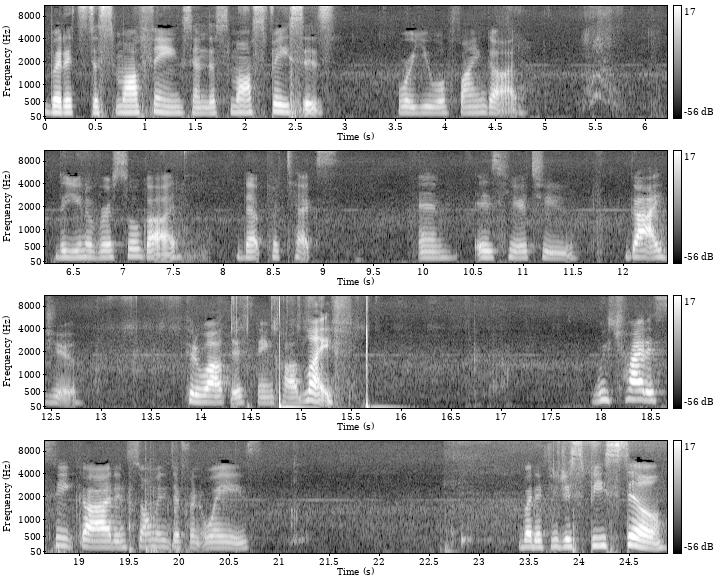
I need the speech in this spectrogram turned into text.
but it's the small things and the small spaces where you will find God, the universal God that protects and is here to guide you throughout this thing called life. We try to seek God in so many different ways. But if you just be still,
